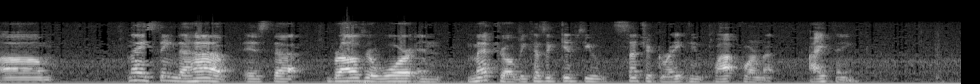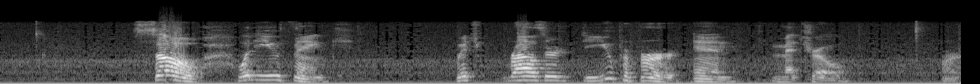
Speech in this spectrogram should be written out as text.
um, nice thing to have. Is that browser war in Metro because it gives you such a great new platform. I think. So, what do you think? Which browser do you prefer in Metro? Or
